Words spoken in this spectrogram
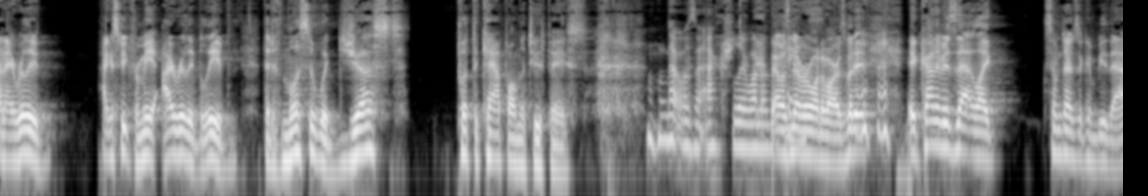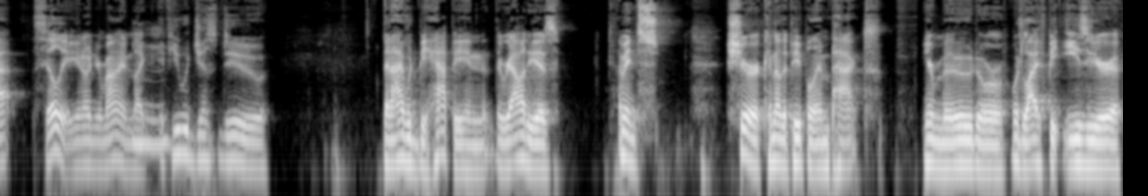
And I really, I can speak for me. I really believed that if Melissa would just put the cap on the toothpaste, that wasn't actually one of that was never one of ours, but it, it kind of is that like sometimes it can be that silly, you know, in your mind. Like mm-hmm. if you would just do, then I would be happy. And the reality is, I mean, sure, can other people impact your mood or would life be easier if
